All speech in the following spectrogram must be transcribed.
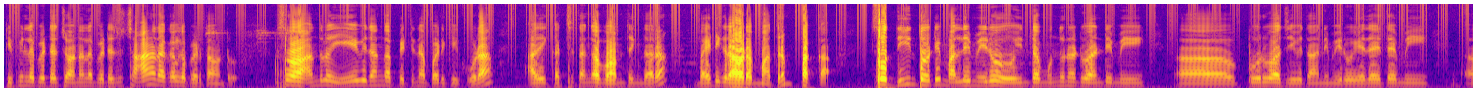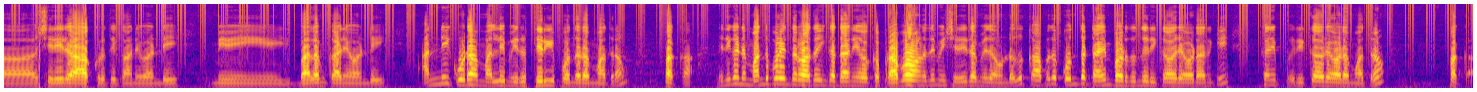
టిఫిన్లో పెట్టచ్చు అన్నంలో పెట్టచ్చు చాలా రకాలుగా పెడతా ఉంటారు. సో అందులో ఏ విధంగా పెట్టినప్పటికీ కూడా అది ఖచ్చితంగా వామిటింగ్ ద్వారా బయటికి రావడం మాత్రం పక్కా. సో దీంతో మళ్ళీ మీరు ఇంత ముందున్నటువంటి మీ పూర్వ జీవితాన్ని మీరు ఏదైతే మీ శరీర ఆకృతి కానివ్వండి మీ బలం కానివ్వండి అన్నీ కూడా మళ్ళీ మీరు తిరిగి పొందడం మాత్రం పక్క. ఎందుకంటే మందు పోయిన తర్వాత ఇంకా దాని యొక్క ప్రభావం అనేది మీ శరీరం మీద ఉండదు. కాకపోతే కొంత టైం పడుతుంది రికవరీ అవ్వడానికి కానీ రికవరీ అవ్వడం మాత్రం పక్కా.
